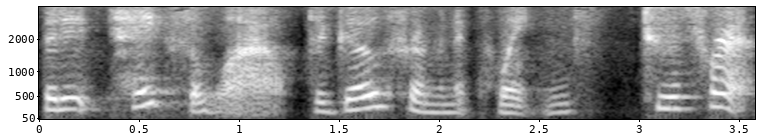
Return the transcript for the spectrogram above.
But it takes a while to go from an acquaintance to a friend.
